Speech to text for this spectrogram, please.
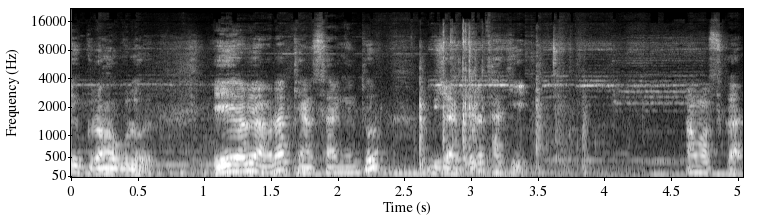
এই গ্রহগুলো। এইভাবে আমরা ক্যান্সার কিন্তু বিচার করে থাকি। নমস্কার।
